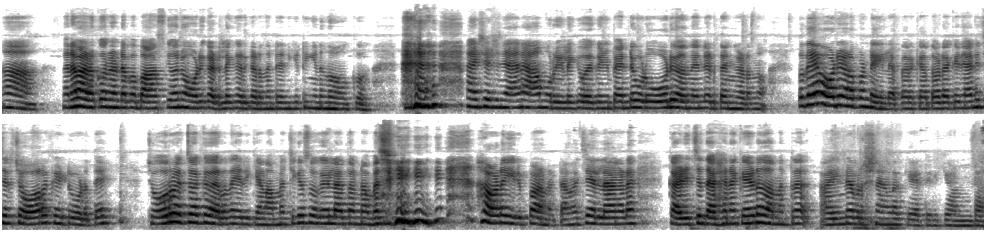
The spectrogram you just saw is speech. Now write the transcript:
ആ? അങ്ങനെ വഴക്ക് പറഞ്ഞിട്ടപ്പോൾ ബാസ്കോൻ ഓടി കട്ടിലേക്ക് കയറി കിടന്നിട്ട് എനിക്കിട്ട് ഇങ്ങനെ നോക്കുക അതിനുശേഷം ഞാൻ ആ മുറിയിലേക്ക് പോയി കഴിഞ്ഞപ്പോൾ എന്റെ കൂടെ ഓടി വന്ന് എന്റെ അടുത്ത് അങ്ങ് കിടന്നു. അപ്പോൾ അതേ ഓടി കിടപ്പുണ്ടായില്ല പെരക്കാത്തോടെയൊക്കെ ഞാൻ ഇച്ചിരി ചോറൊക്കെ ഇട്ട് കൊടുത്തേ. ചോറ് വെച്ചൊക്കെ വെറുതെ ഇരിക്കണം. അമ്മച്ചിക്ക് സുഖമില്ലാത്തതുകൊണ്ട് അമ്മച്ചി അവിടെ ഇരിപ്പാണ് കേട്ടോ. അമ്മച്ചി എല്ലാം കൂടെ കഴിച്ച് ദഹനക്കേട് വന്നിട്ട് അതിന്റെ പ്രശ്നങ്ങളൊക്കെ ആയിട്ടിരിക്കുകയാണ് കേട്ടോ.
